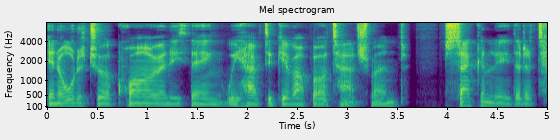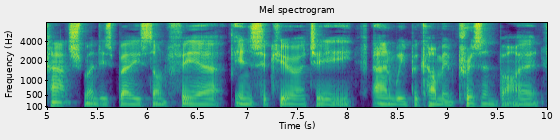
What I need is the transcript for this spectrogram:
in order to acquire anything, we have to give up our attachment. Secondly, that attachment is based on fear, insecurity, and we become imprisoned by it.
